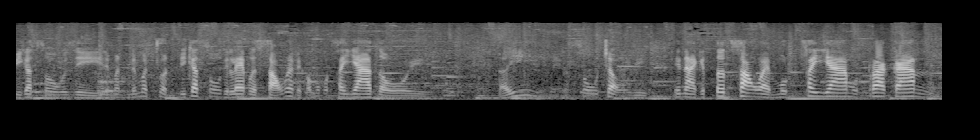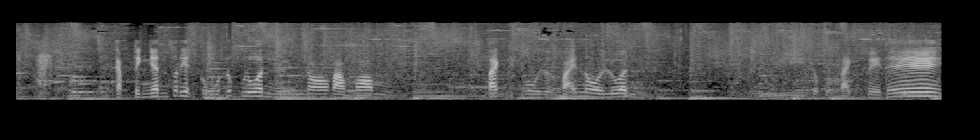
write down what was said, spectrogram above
Picasso cái gì. Nếu mà nếu mà chuẩn Picasso thì level 6 này phải có một con Saya rồi. Đấy Picasso chậu gì thế này cái tên sau này một Saya một Rakan. Cặp tình nhân xuất hiện cùng một lúc luôn cho vào form tách thôi rồi vãi nồi luôn. Ui, tốc đánh phê thế.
